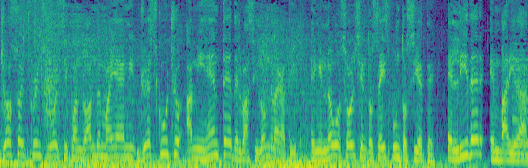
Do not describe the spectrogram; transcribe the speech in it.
Yo soy Prince Royce y cuando ando en Miami, yo escucho a mi gente del vacilón de la gatita en el nuevo Sol 106.7, el líder en variedad.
